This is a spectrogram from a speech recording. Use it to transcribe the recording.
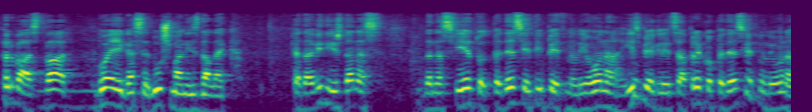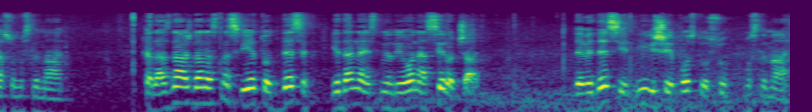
Prva stvar, boje ga se dušman iz daleka. Kada vidiš danas da na svijetu od 55 miliona izbjeglica, preko 50 miliona su muslimani. Kada znaš danas na svijetu od 10, 11 miliona siročadi, 90 i više posto su muslimani.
